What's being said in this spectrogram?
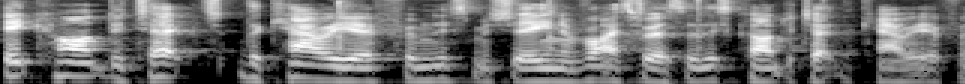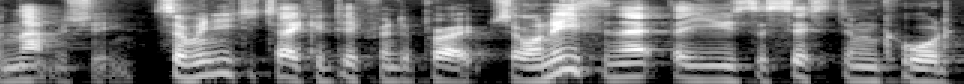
it can't detect the carrier from this machine and vice versa. This can't detect the carrier from that machine. So we need to take a different approach. So on Ethernet, they use the system called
